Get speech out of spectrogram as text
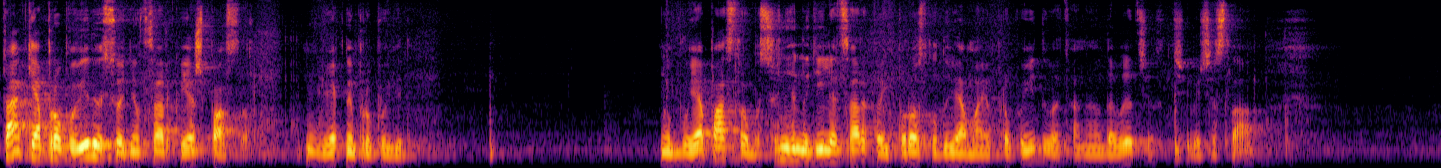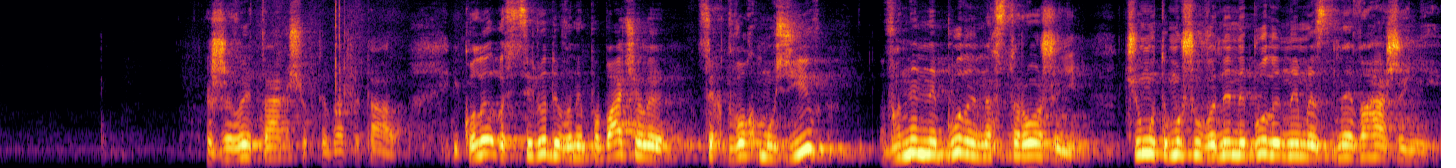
Так, я проповідую сьогодні в церкві, я ж пастор. Ну, як не проповідую. Ну, бо я пастор, бо сьогодні неділя церква і по розкладу я маю проповідувати, а не Давид чи В'ячеслав. Живи так, щоб тебе питали. І коли ось ці люди вони побачили цих двох мужів, вони не були насторожені. Чому? Тому що вони не були ними зневажені.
